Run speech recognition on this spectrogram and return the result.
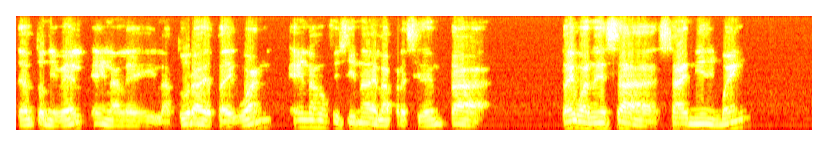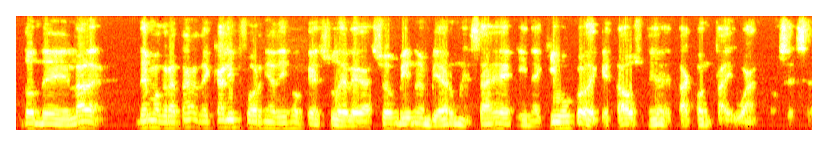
de alto nivel en la legislatura de Taiwán en las oficinas de la presidenta taiwanesa Tsai Ing-wen, donde la demócrata de California dijo que su delegación vino a enviar un mensaje inequívoco de que Estados Unidos está con Taiwán. Entonces,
